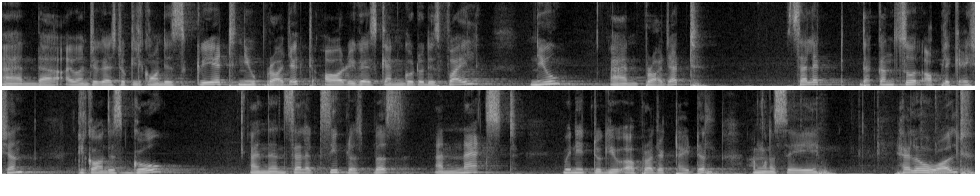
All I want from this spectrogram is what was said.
And uh, I want you guys to click on this create new project or you guys can go to this file, new and project. Select the console application, click on this go and then select C++ and next we need to give a project title. I'm gonna say hello world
